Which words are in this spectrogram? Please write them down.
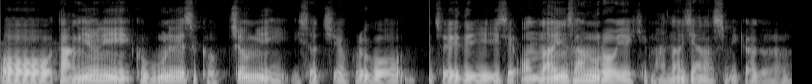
어, 당연히 그 부분에 대해서 걱정이 있었지요. 그리고 저희들이 이제 온라인상으로 이렇게 만나지 않았습니까? 그,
